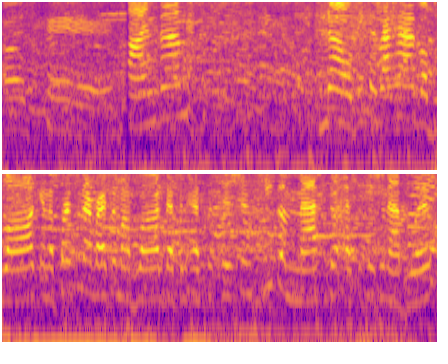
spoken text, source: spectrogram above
Okay. Find them? No, because I have a blog, and the person that writes on my blog that's an esthetician, she's a master esthetician at Bliss.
